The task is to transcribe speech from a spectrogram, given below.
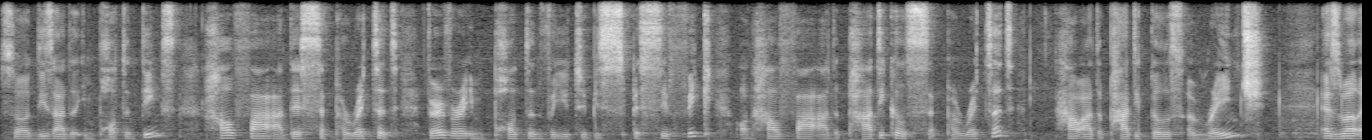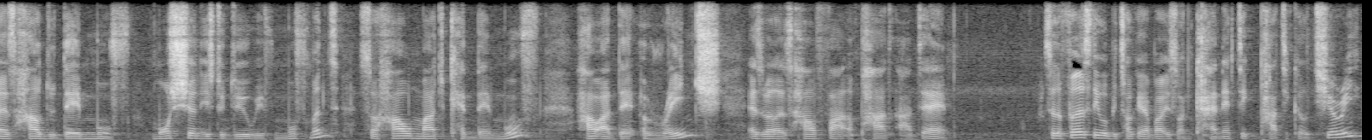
so these are the important things. How far are they separated? Very very important for you to be specific on how far are the particles separated. How are the particles arranged? As well as how do they move? Motion is to do with movement. So how much can they move? How are they arranged as well as how far apart are they so the first thing we'll be talking about is on kinetic particle theory.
